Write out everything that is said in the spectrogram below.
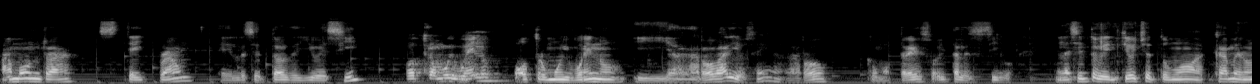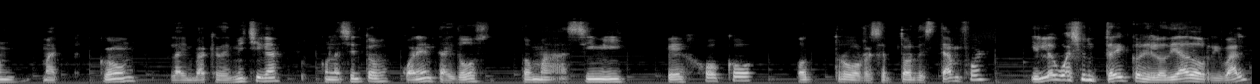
Amon Ra State Brown, el receptor de USC. Otro muy bueno. Otro muy bueno y agarró varios, ¿eh? agarró como tres, ahorita les sigo. En la 128 tomó a Cameron McGrone, linebacker de Michigan. Con la 142 toma a Simi Pejoco, otro receptor de Stanford. Y luego hace un trade con el odiado rival,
